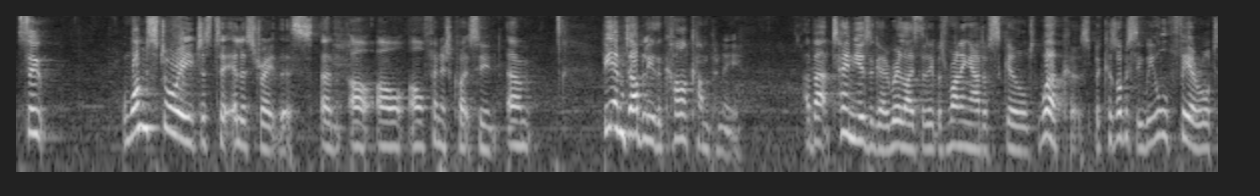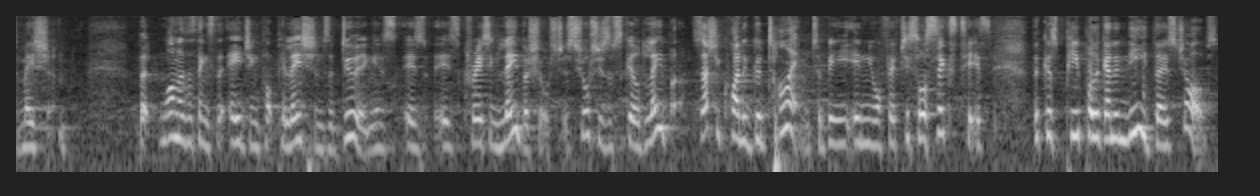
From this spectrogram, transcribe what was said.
So, one story just to illustrate this, and I'll, I'll, I'll finish quite soon. Um, BMW, the car company, about 10 years ago realized that it was running out of skilled workers because obviously we all fear automation. But one of the things that aging populations are doing is, is, is creating labor shortages, shortages of skilled labor. It's actually quite a good time to be in your 50s or 60s because people are going to need those jobs.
